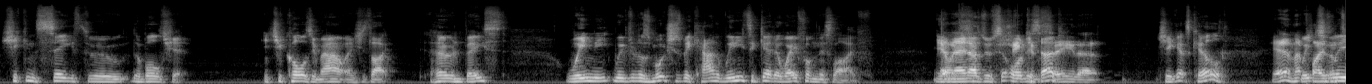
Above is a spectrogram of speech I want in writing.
she can see through the bullshit. And she calls him out, and she's like, "Her and Beast, we need. We've done as much as we can. We need to get away from this life." yeah, And like, then, as we've she already can said- that. She gets killed. Yeah, and that which leaves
